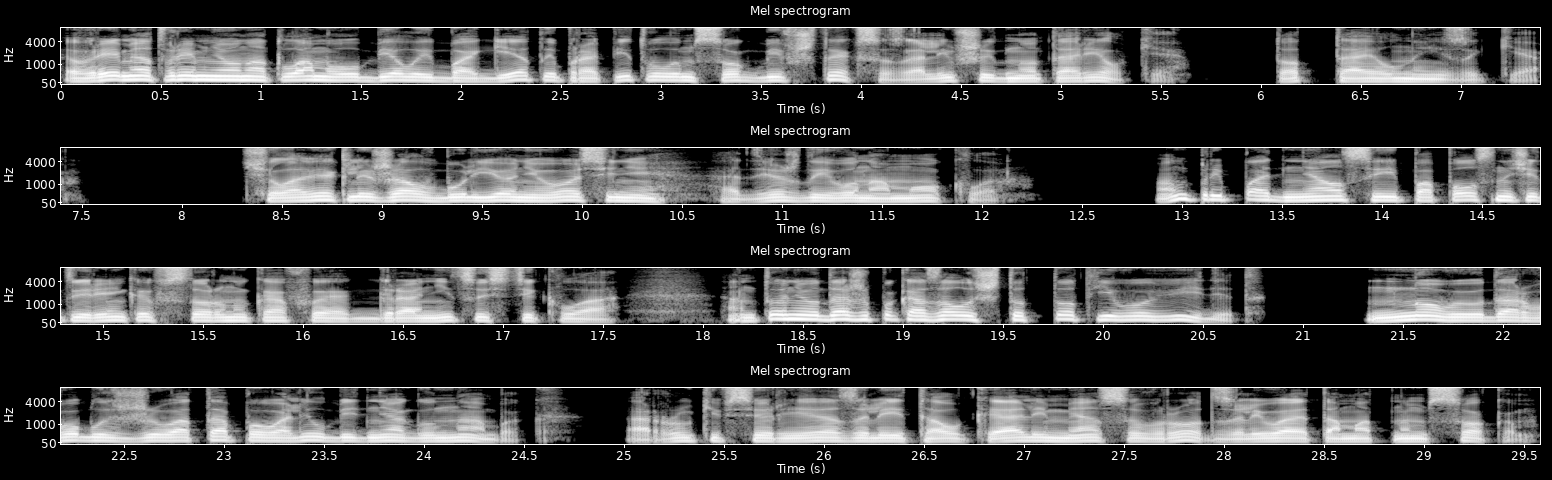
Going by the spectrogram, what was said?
Время от времени он отламывал белый багет и пропитывал им сок бифштекса, заливший дно тарелки. Тот таял на языке. Человек лежал в бульоне осени, одежда его намокла. Он приподнялся и пополз на четвереньках в сторону кафе, к границе стекла. Антонио даже показалось, что тот его видит. Новый удар в область живота повалил беднягу на бок, а руки все резали и толкали мясо в рот, заливая томатным соком.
